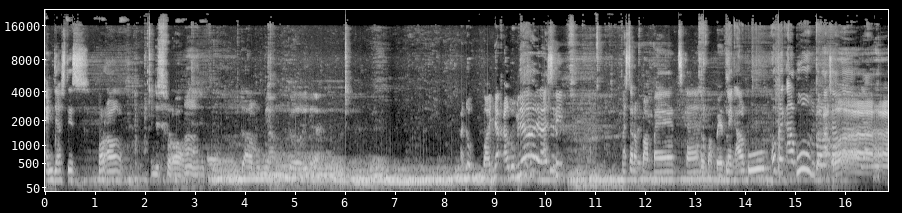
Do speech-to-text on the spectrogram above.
Injustice for All. Injustice for All. Ah, itu. itu album yang ke ini ya. Aduh banyak albumnya. Ya asli Master of Puppets kan. Master of Puppets. Black Album. Oh Black Album kalau nggak salah. Wah.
